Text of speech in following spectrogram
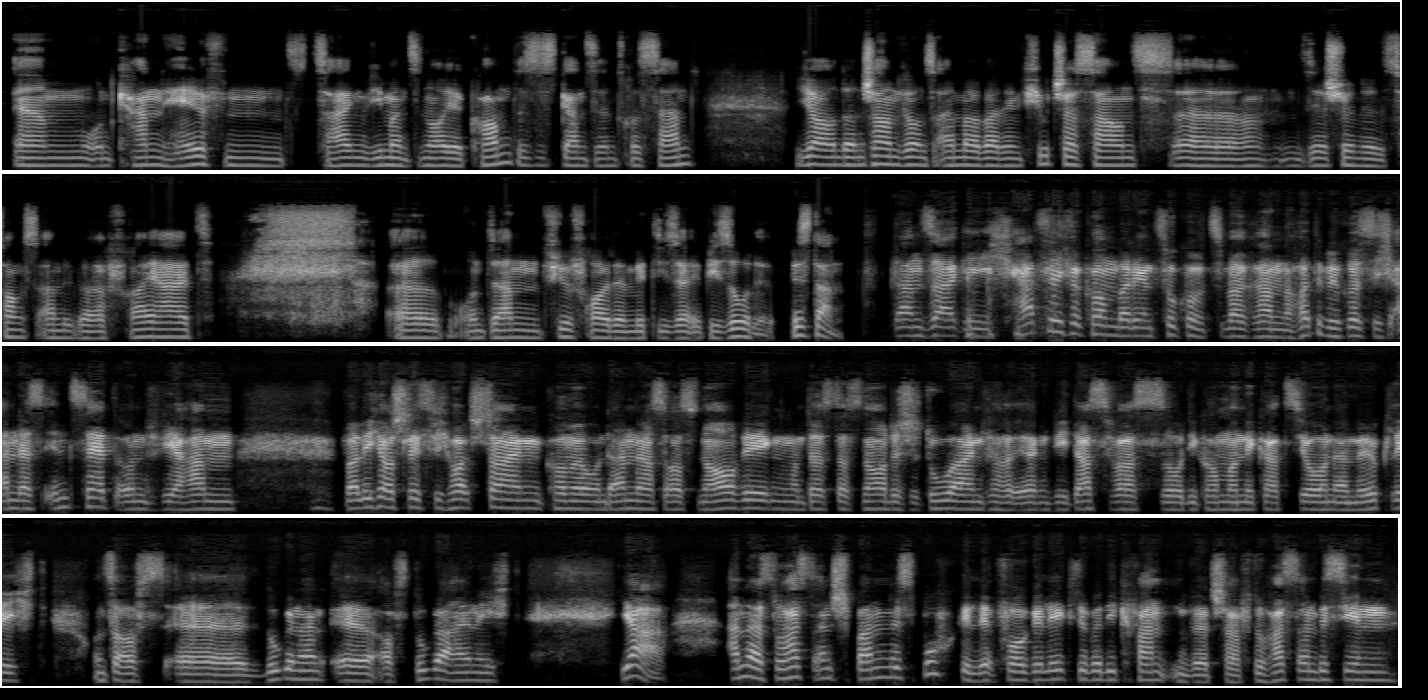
ähm, und kann helfen zu zeigen, wie man ins Neue kommt. Das ist ganz interessant. Ja, und dann schauen wir uns einmal bei den Future Sounds äh, sehr schöne Songs an über Freiheit. Äh, und dann viel Freude mit dieser Episode. Bis dann. Dann sage ich herzlich willkommen bei den Zukunftsmachern. Heute begrüße ich Anders Inset und wir haben weil ich aus Schleswig-Holstein komme und anders aus Norwegen und dass das nordische Du einfach irgendwie das, was so die Kommunikation ermöglicht, uns aufs, äh, du, genannt, äh, aufs Du geeinigt. Ja, Anders, du hast ein spannendes Buch vorgelegt über die Quantenwirtschaft. Du hast ein bisschen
